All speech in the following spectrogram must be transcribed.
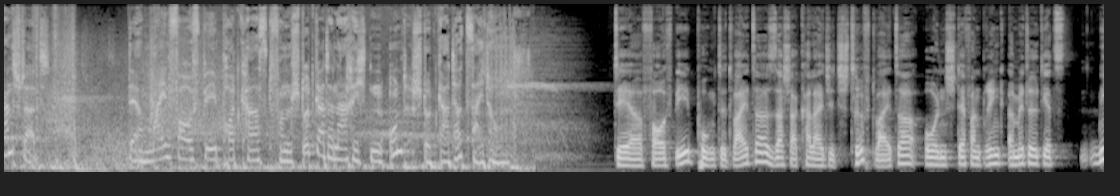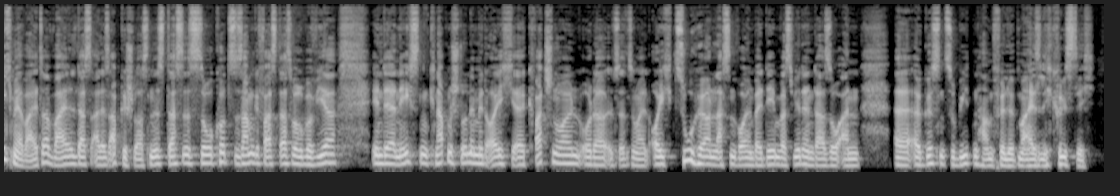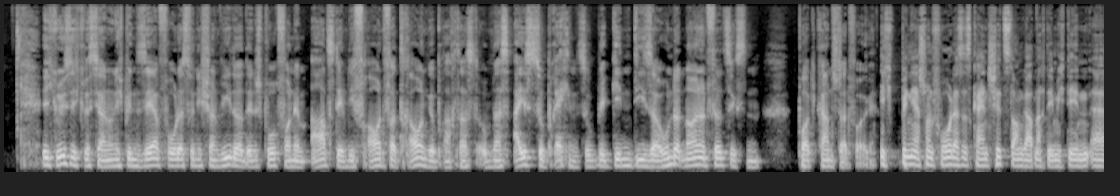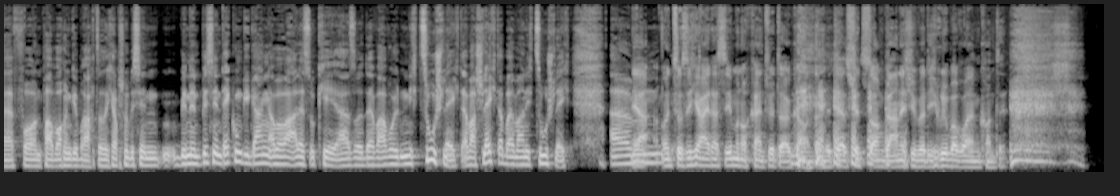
Cannstatt. Der Mein VfB Podcast von Stuttgarter Nachrichten und Stuttgarter Zeitung. Der VfB punktet weiter, Sascha Kalajic trifft weiter und Stefan Brink ermittelt jetzt nicht mehr weiter, weil das alles abgeschlossen ist. Das ist so kurz zusammengefasst das, worüber wir in der nächsten knappen Stunde mit euch äh, quatschen wollen oder mal, euch zuhören lassen wollen bei dem, was wir denn da so an äh, Ergüssen zu bieten haben. Philipp Meisel, ich grüße dich. Ich grüße dich, Christian, und ich bin sehr froh, dass du nicht schon wieder den Spruch von dem Arzt, dem die Frauen Vertrauen gebracht hast, um das Eis zu brechen zu Beginn dieser 149. Podcast-Folge. Ich bin ja schon froh, dass es keinen Shitstorm gab, nachdem ich den äh, vor ein paar Wochen gebracht habe. Ich habe schon ein bisschen, bin ein bisschen Deckung gegangen, aber war alles okay. Also der war wohl nicht zu schlecht. Er war schlecht, aber er war nicht zu schlecht. Ähm, ja, und zur Sicherheit hast du immer noch keinen Twitter-Account, damit der Shitstorm gar nicht über dich rüberrollen konnte.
